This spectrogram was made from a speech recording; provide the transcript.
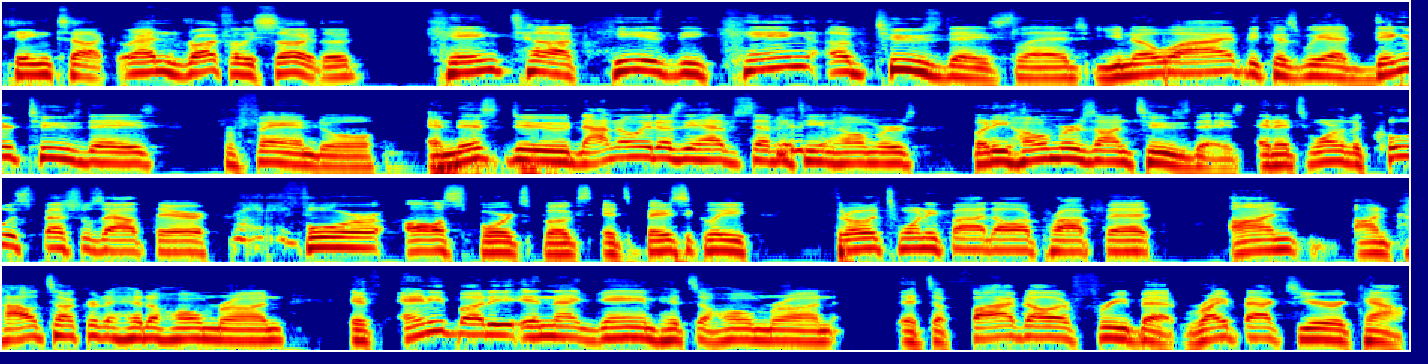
King Tuck, and rightfully so, dude. King Tuck. He is the king of Tuesdays, Sledge. You know why? Because we have Dinger Tuesdays for FanDuel. And this dude, not only does he have 17 homers, but he homers on Tuesdays. And it's one of the coolest specials out there for all sports books. It's basically throw a $25 prop bet on, on Kyle Tucker to hit a home run if anybody in that game hits a home run, it's a $5 free bet right back to your account.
